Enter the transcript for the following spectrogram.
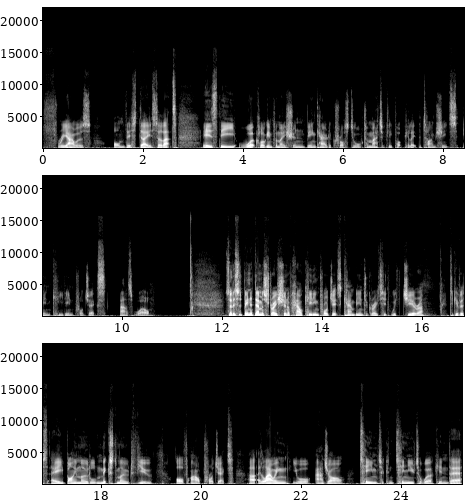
three hours on this day. So that is the work log information being carried across to automatically populate the timesheets in KeyedIn projects as well. So this has been a demonstration of how KeyedIn projects can be integrated with Jira to give us a bimodal mixed mode view of our project, uh, allowing your Agile team to continue to work in their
